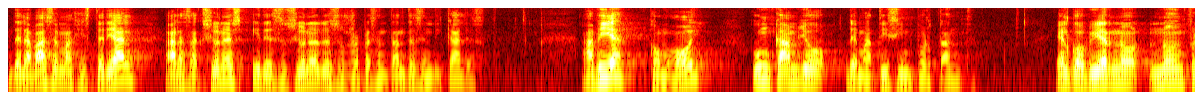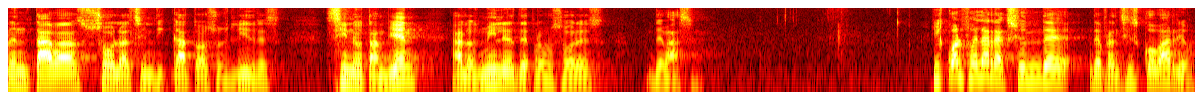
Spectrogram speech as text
de la base magisterial a las acciones y decisiones de sus representantes sindicales. Había, como hoy, un cambio de matiz importante. El gobierno no enfrentaba solo al sindicato, a sus líderes, sino también a los miles de profesores de base. ¿Y cuál fue la reacción de, Francisco Barrio?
